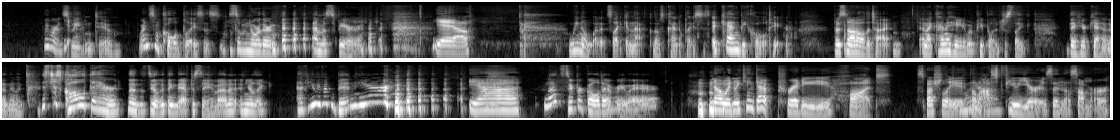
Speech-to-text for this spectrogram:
We were in Yeah. Sweden too. We're in some cold places, some northern hemisphere. Yeah. we know what it's like in that those kind of places. It can be cold here, but it's not all the time. And I kind of hate it when people are just like they hear Canada and they're like, "It's just cold there." Then that's the only thing they have to say about it, and you're like, "Have you even been here?" Yeah. Not super cold everywhere. No, and we can get pretty hot, especially Oh, the yeah. last few years in the summer.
